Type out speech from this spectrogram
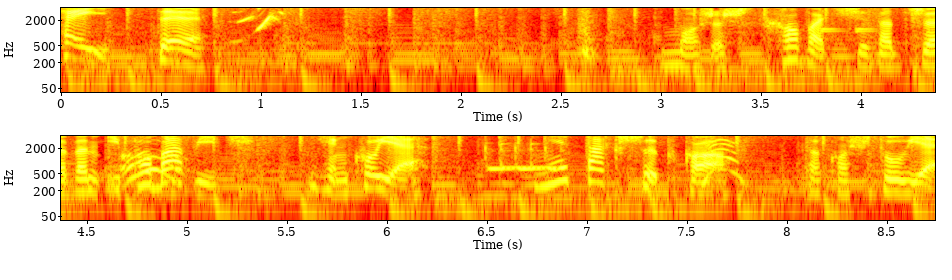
Hej, ty! Możesz schować się za drzewem i pobawić. Dziękuję. Nie tak szybko. To kosztuje.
